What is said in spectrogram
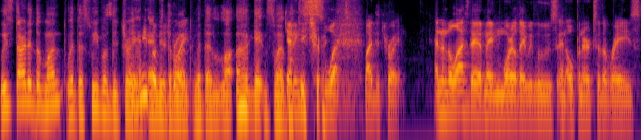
We started the month with the sweep of Detroit Sweep and ended the month with the lo- uh, getting swept Getting by Detroit. swept by Detroit. And then the last day of May, Memorial Day, we lose an opener to the Rays.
